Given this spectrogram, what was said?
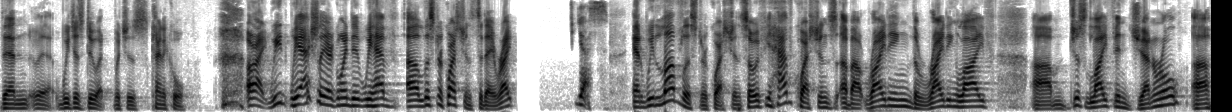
then uh, we just do it, which is kind of cool. All right, we we actually are going to we have uh, listener questions today, right? Yes. And we love listener questions. So if you have questions about writing, the writing life, um, just life in general, uh,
